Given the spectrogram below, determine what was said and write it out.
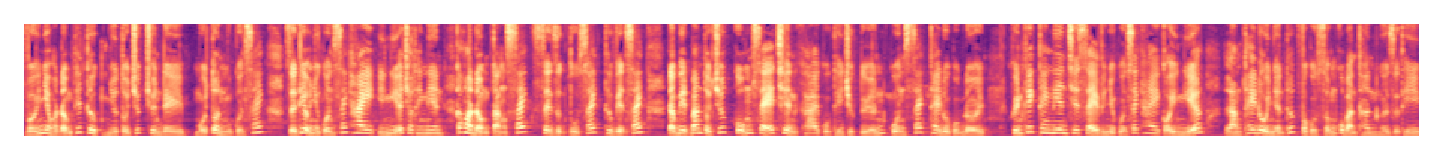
với nhiều hoạt động thiết thực như tổ chức chuyên đề mỗi tuần một cuốn sách, giới thiệu những cuốn sách hay, ý nghĩa cho thanh niên, các hoạt động tặng sách, xây dựng tủ sách, thư viện sách. Đặc biệt ban tổ chức cũng sẽ triển khai cuộc thi trực tuyến cuốn sách thay đổi cuộc đời, khuyến khích thanh niên chia sẻ về những cuốn sách hay có ý nghĩa, làm thay đổi nhận thức và cuộc sống của bản thân người dự thi.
